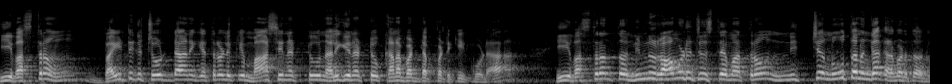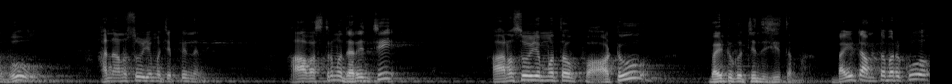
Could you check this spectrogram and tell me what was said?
ఈ వస్త్రం బయటకు చూడ్డానికి ఇతరులకి మాసినట్టు నలిగినట్టు కనబడ్డప్పటికీ కూడా ఈ వస్త్రంతో నిన్ను రాముడు చూస్తే మాత్రం నిత్య నూతనంగా కనబడతావు నువ్వు అని అనసూయమ్మ చెప్పిందండి. ఆ వస్త్రము ధరించి అనసూయమ్మతో పాటు బయటకు వచ్చింది సీతమ్మ. బయట అంతవరకు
